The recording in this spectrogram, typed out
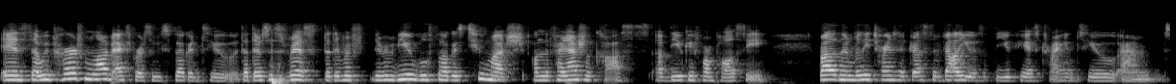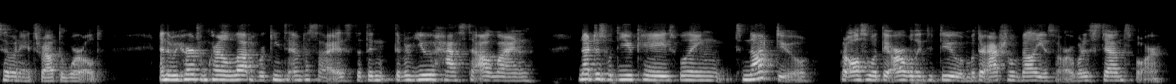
is that we've heard from a lot of experts who we've spoken to that there's this risk that the, re- the review will focus too much on the financial costs of the UK foreign policy rather than really trying to address the values that the UK is trying to um, disseminate throughout the world. And then we heard from quite a lot who are keen to emphasize that the, the review has to outline not just what the UK is willing to not do, but also what they are willing to do and what their actual values are, what it stands for.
